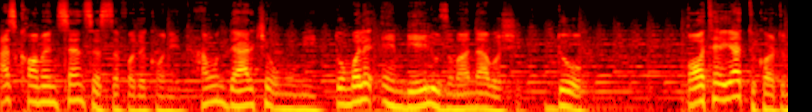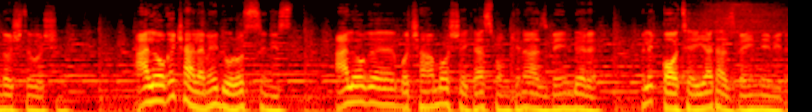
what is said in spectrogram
از کامن سنس استفاده کنید. همون درک عمومی. دنبال MBA لزوما نباشید. دو قاطعیت تو کارتون داشته باشید علاقه کلمه درستی نیست. علاقه با چند بار شکست ممکنه از بین بره ولی قاطعیت از بین نمیره.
